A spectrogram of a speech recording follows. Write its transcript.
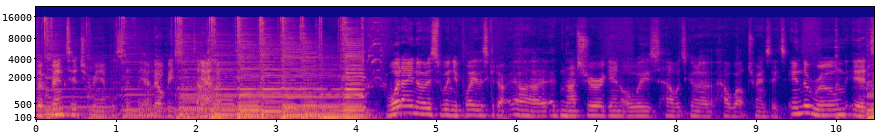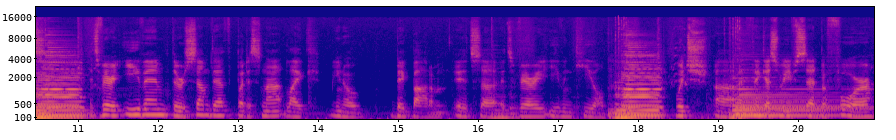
the vintage Grand Pacific. Yeah. There'll be some time. What I noticed when you play this guitar, uh, I'm not sure again always how it's gonna how well it translates in the room. It's it's very even. There's some depth, but it's not like you know big bottom. It's uh, it's very even keeled, which uh, I think as we've said before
